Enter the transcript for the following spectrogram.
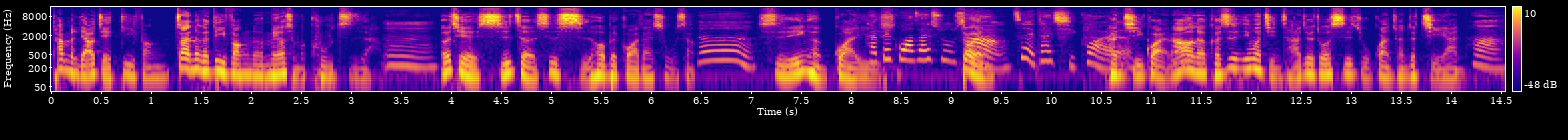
他们了解地方，在那个地方呢，没有什么枯枝啊，嗯，而且死者是死后被挂在树上，嗯，死因很怪异，还被挂在树上，对，这也太奇怪了，很奇怪。然后呢，可是因为警察就说失足贯穿就结案，哈，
